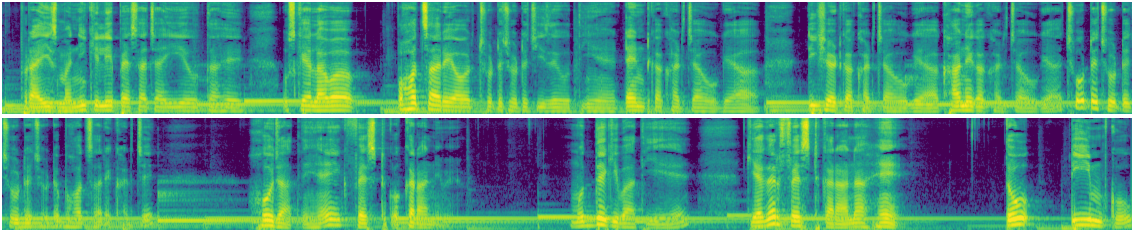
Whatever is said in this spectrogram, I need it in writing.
प्राइज़ मनी के लिए पैसा चाहिए होता है। उसके अलावा बहुत सारे और छोटे छोटे चीज़ें होती हैं। टेंट का खर्चा हो गया टी शर्ट का खर्चा हो गया, खाने का खर्चा हो गया छोटे छोटे छोटे छोटे बहुत सारे खर्चे हो जाते हैं एक फेस्ट को कराने में। मुद्दे की बात यह है कि अगर फेस्ट कराना है तो टीम को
